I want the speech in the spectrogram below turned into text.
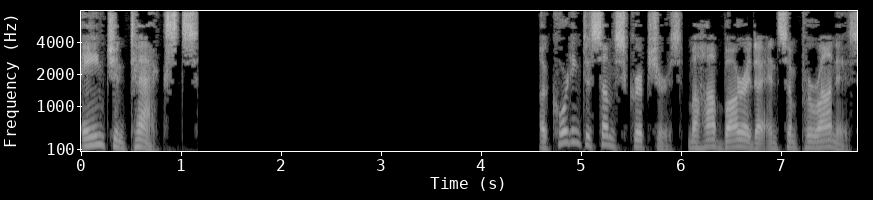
Ancient texts According to some scriptures Mahabharata and some Puranas,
